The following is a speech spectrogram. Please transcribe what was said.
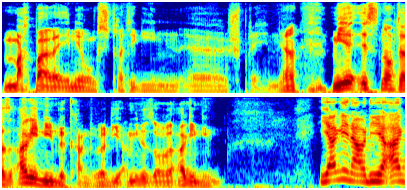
machbare Ernährungsstrategien äh, sprechen. Ja? Mir ist noch das Arginin bekannt oder die Aminosäure Arginin. Ja, genau. Die Ag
